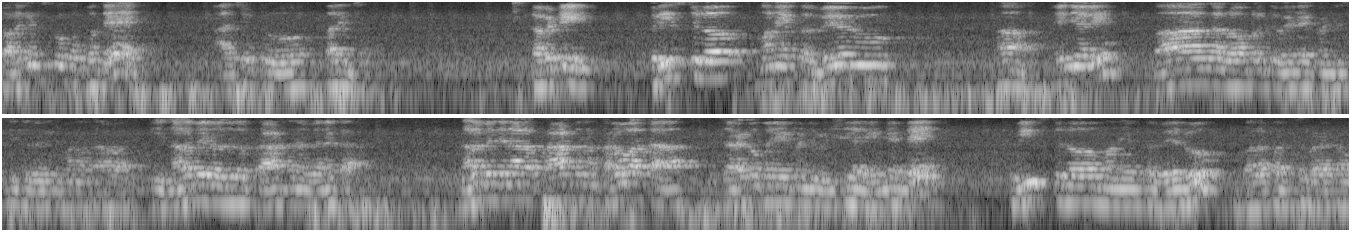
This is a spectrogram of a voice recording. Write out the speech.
తొలగించుకోకపోతే ఆ చెట్టు ఫలించదు. కాబట్టి క్రీస్తులో మన యొక్క వేరు ఏం చేయాలి? బాగా లోపలికి వెళ్ళేటువంటి స్థితిలోకి మనం రావాలి. ఈ నలభై రోజుల ప్రార్థన వెనుక నలభై దినాల ప్రార్థన తరువాత జరగబోయేటువంటి విషయాలు ఏంటంటే క్రీస్తులో మన యొక్క వేరు బలపరచబడటం.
